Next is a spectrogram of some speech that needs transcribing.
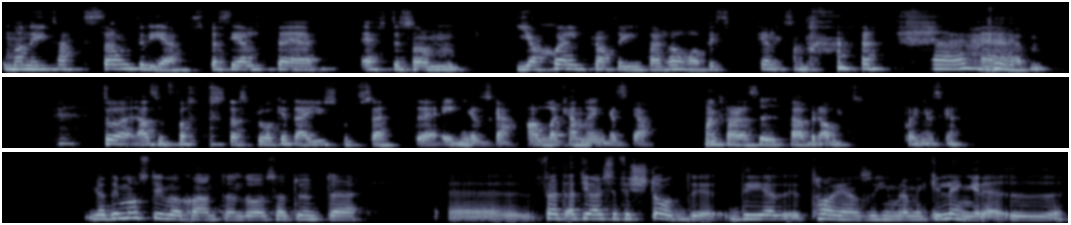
och man är ju tacksam för det. Speciellt eh, eftersom jag själv pratar ju inte arabiska liksom. um, så alltså första språket är ju i stort sett eh, engelska. Alla kan engelska. Man klarar sig överallt på engelska. Ja, det måste ju vara skönt ändå så att du inte... Eh, för att, att göra sig förstådd, det, det tar ju en så himla mycket längre i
